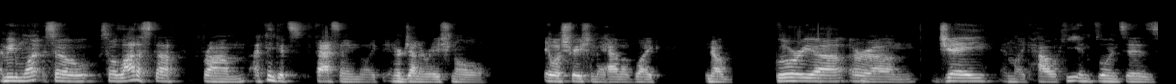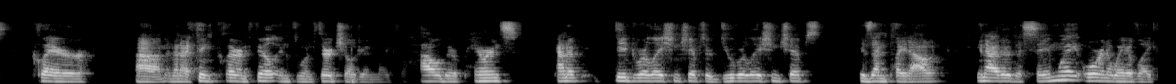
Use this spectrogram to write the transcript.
I mean one so so a lot of stuff from I think it's fascinating like the intergenerational illustration they have of like, you know, Gloria or um, Jay and like how he influences Claire. Um, and then I think Claire and Phil influence their children, like so how their parents kind of did relationships or do relationships is then played out in either the same way or in a way of like,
